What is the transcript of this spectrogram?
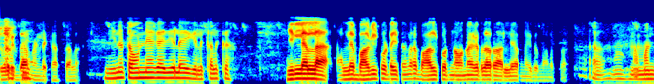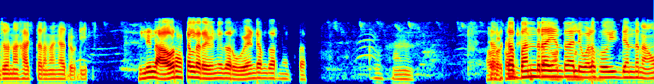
ದೂರ ಇದ್ದವ್ರ ಮಾಡ್ಲಿಕ್ಕೆ ನೀನು ಟೌನ್ಯಾಗ ಇದೆಯಲ್ಲ ಈಗ ಇಲ್ಕಲ್ಕ ಇಲ್ಲೆಲ್ಲ ಅಲ್ಲೇ ಬಾಗಲಕೋಟೆ ಐತಂದ್ರೆ ಬಾಗಲಕೋಟೆ ನವನಗರದವ್ರು ಅಲ್ಲೇ ಅವ್ರನ್ನ ಇದು ಮಾಡ್ತಾರೆ ನಮ್ಮ ಮಂಜೋನಾಗ ಹಾಕ್ತಾರ ನಂಗೆ ಡ್ಯೂಟಿ ಇಲ್ಲಿಲ್ಲ ಅವ್ರು ಹಾಕಲ್ಲ ರೆವಿನ್ಯೂದವ್ರು ಓ ಎಂಡ್ ಎಮ್ದವ್ರನ್ನ ಹಾಕ್ತಾರೆ. ಅದಕ್ಕೆ ಬಂದ್ರೆ ಏನ್ರ ಅಲ್ಲಿ ಒಳಗೆ ಹೋಗಿದ್ದೆ ಅಂದ್ರೆ ನಾವು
